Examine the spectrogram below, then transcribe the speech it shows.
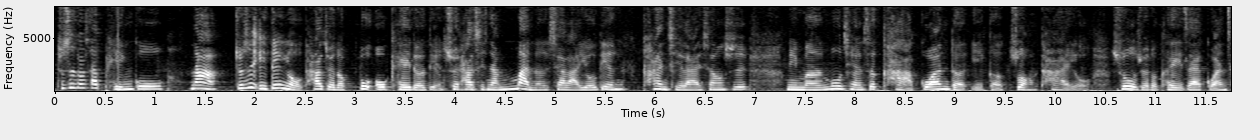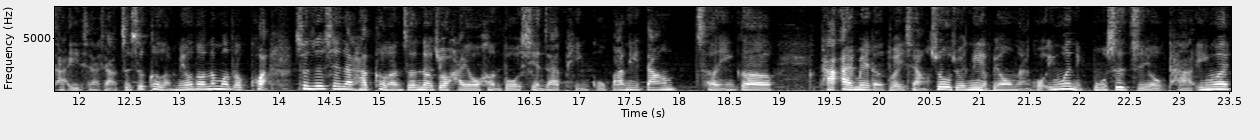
就是都在评估，那就是一定有他觉得不 OK 的点，所以他现在慢了下来，有点看起来像是你们目前是卡关的一个状态哦，所以我觉得可以再观察一下下，只是可能没有到那么的快，甚至现在他可能真的就还有很多线在评估，把你当成一个。他暧昧的对象，所以我觉得你也不用难过，因为你不是只有他。因为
